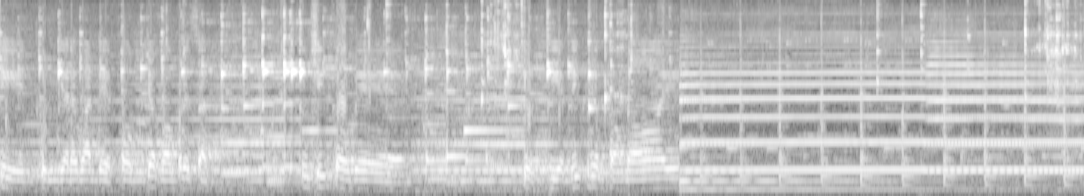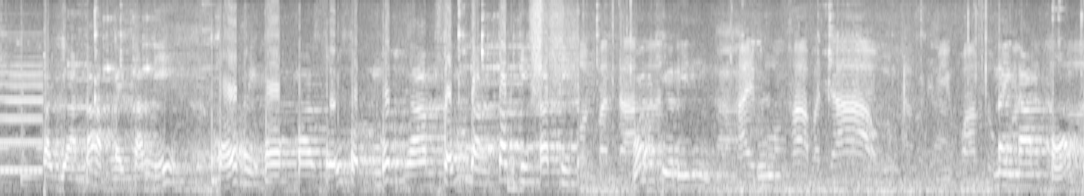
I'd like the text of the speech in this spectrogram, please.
จีนคุณยานวันเดชพงศ์เจ้าของบริษัทลูกชิ้นโกเบจุดเทียนที่เครื่องทองน้อยพญานาคในครั้งนี้ ขอให้ออกมาสวยสดงดงามสมดังตั้งจิตอธิษฐานวัชิรินทร์ให้พวงข้าพเจ้ามีความสุขในนามของค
